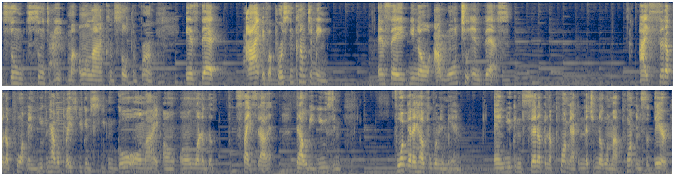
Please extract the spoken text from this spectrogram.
soon soon to be my online consulting firm, is that I if a person come to me and say, you know, I want to invest I set up an appointment. You can have a place. You can you can go on my on, on one of the sites that I that I will be using for better health for women and men, and you can set up an appointment. I can let you know when my appointments are there,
